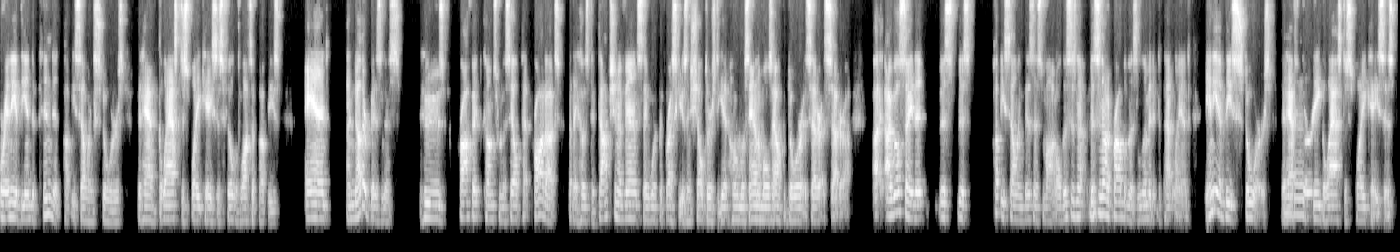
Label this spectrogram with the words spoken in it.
or any of the independent puppy selling stores that have glass display cases filled with lots of puppies and another business whose profit comes from the sale of pet products, but they host adoption events, they work with rescues and shelters to get homeless animals out the door, et cetera, et cetera. I, I will say that this this puppy selling business model, this is not this is not a problem that's limited to Petland. Any of these stores that have mm-hmm. 30 glass display cases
